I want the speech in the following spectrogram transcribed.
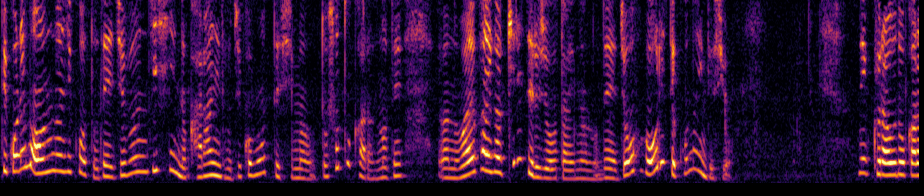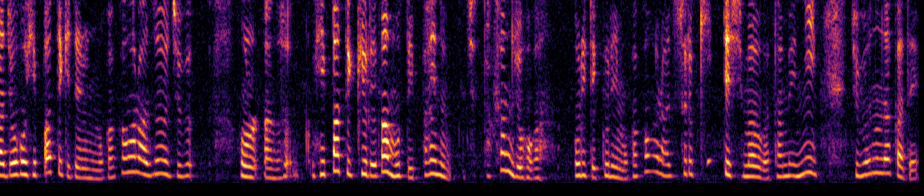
でこれも同じことで自分自身の殻に閉じこもってしまうと外からので w i f i が切れてる状態なので情報が降りてこないんですよ。でクラウドから情報を引っ張ってきてるにもかかわらず自分あの引っ張ってくればもっといっぱいのたくさんの情報が降りてくるにもかかわらずそれを切ってしまうがために自分の中で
